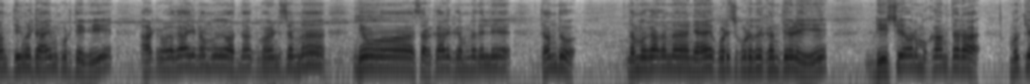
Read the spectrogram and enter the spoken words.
ಒಂದು ತಿಂಗಳು ಟೈಮ್ ಕೊಡ್ತೀವಿ. ಅದರೊಳಗಾಗಿ ನಮ್ಮ ಹದಿನಾಲ್ಕು ಪಾಯಿಂಟ್ಸನ್ನು ನೀವು ಸರ್ಕಾರ ಗಮನದಲ್ಲಿ ತಂದು ನಮಗೆ ಅದನ್ನು ನ್ಯಾಯ ಕೊಡಿಸಿಕೊಡ್ಬೇಕಂತೇಳಿ ಡಿ ಸಿ ಅವ್ರ ಮುಖಾಂತರ ಮುಖ್ಯ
